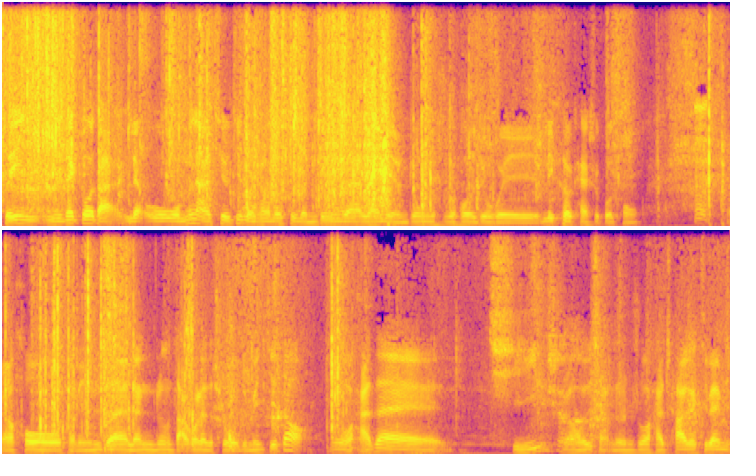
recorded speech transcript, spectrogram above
所以你在给我打两，我我们俩其实基本上都是稳定在两点钟的时候就会立刻开始沟通。嗯。然后小林在两点钟打过来的时候，我就没接到，因为我还在骑，然后我就想着是说还差个几百米，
